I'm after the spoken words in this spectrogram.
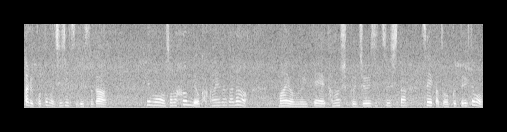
あることも事実ですがでもそのハンデを抱えながら前を向いて楽しく充実した生活を送ってる人も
